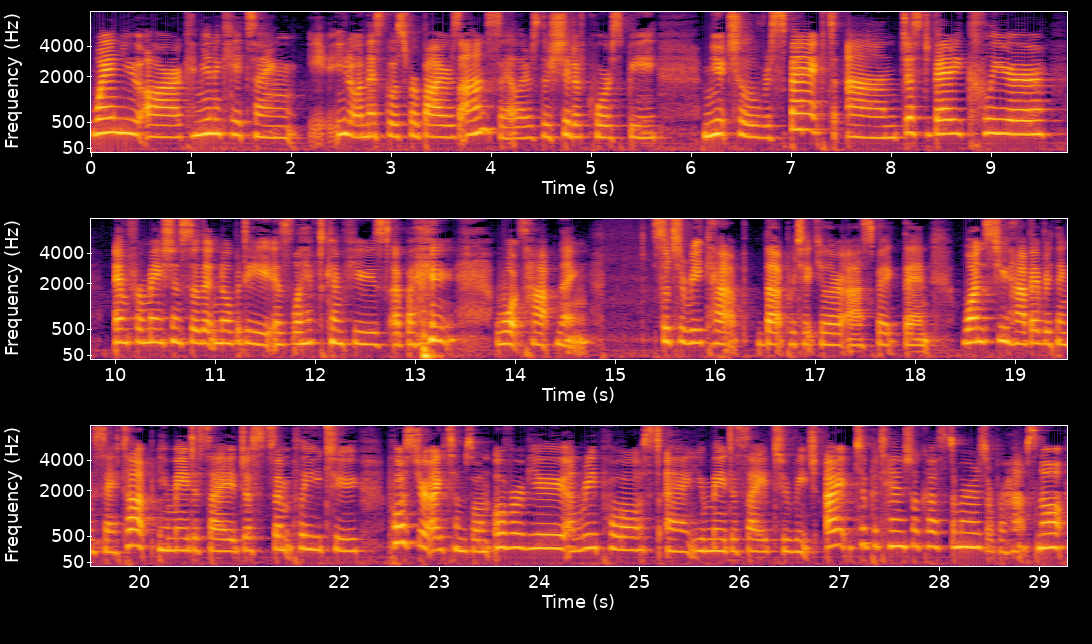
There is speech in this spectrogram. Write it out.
when you are communicating, you know, and this goes for buyers and sellers, there should, of course, be mutual respect and just very clear information so that nobody is left confused about what's happening. So, to recap that particular aspect, then, once you have everything set up, you may decide just simply to post your items on overview and repost. Uh, you may decide to reach out to potential customers or perhaps not.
